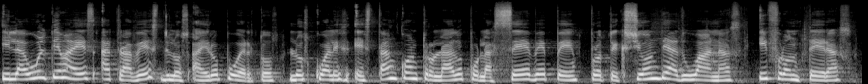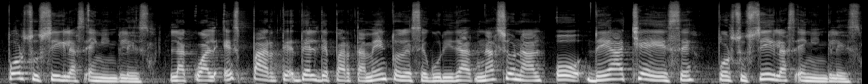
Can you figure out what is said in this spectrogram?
y la última es a través de los aeropuertos, los cuales están controlados por la CBP, Protección de Aduanas y Fronteras por sus siglas en inglés, la cual es parte del Departamento de Seguridad Nacional o DHS por sus siglas en inglés.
